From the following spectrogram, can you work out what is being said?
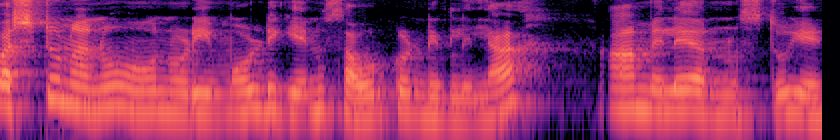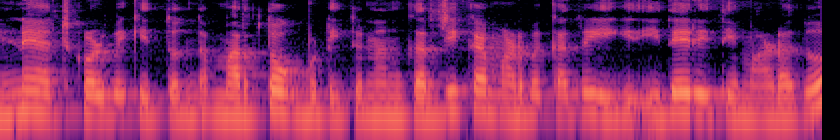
ಫಸ್ಟು ನಾನು ನೋಡಿ ಮೋಲ್ಡಿಗೆ ಏನು ಸವರ್ಕೊಂಡಿರಲಿಲ್ಲ. ಆಮೇಲೆ ಅನ್ನಿಸ್ತು, ಎಣ್ಣೆ ಹಚ್ಕೊಳ್ಬೇಕಿತ್ತು ಅಂತ ಮರ್ತೋಗ್ಬಿಟ್ಟಿತ್ತು. ನಾನು ಕರ್ಜಿಕಾಯಿ ಮಾಡಬೇಕಾದ್ರೆ ಈಗ ಇದೇ ರೀತಿ ಮಾಡೋದು.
